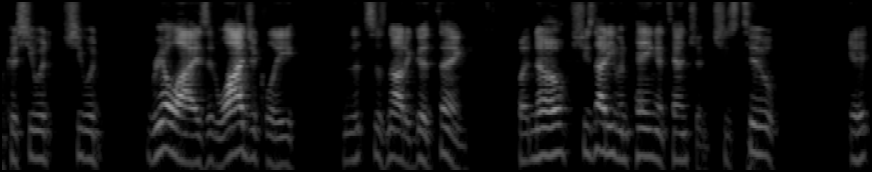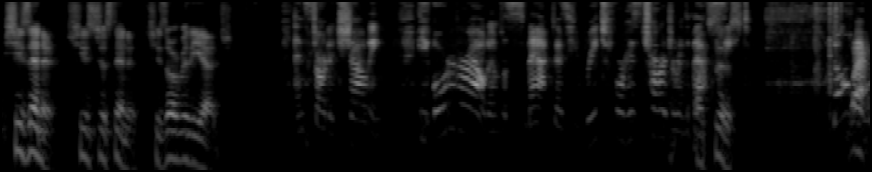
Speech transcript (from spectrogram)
because she would she would realize it logically this is not a good thing. But no, she's not even paying attention. She's too. It, she's in it. She's just in it. She's over the edge. and started shouting. He ordered her out and was smacked as he reached for his charger in the back What's this? seat. Don't Whack.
